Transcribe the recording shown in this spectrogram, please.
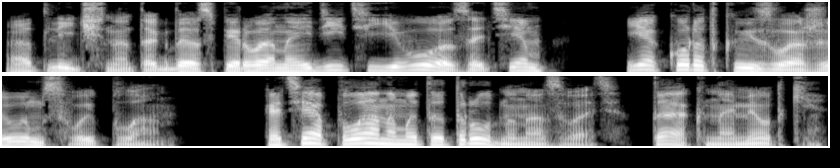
«Отлично, тогда сперва найдите его, а затем...» Я коротко изложил им свой план. Хотя планом это трудно назвать. Так, наметки.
